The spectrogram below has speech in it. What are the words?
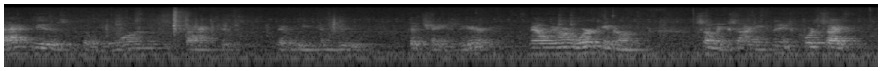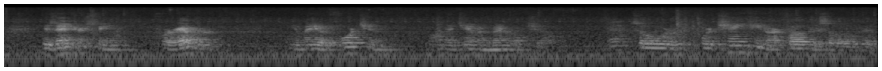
that is the one factor that we can do Now, we are working on some exciting things. Quartzsite is interesting forever. You made a fortune on the Gem and Mineral Show. So we're, we're changing our focus a little bit.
